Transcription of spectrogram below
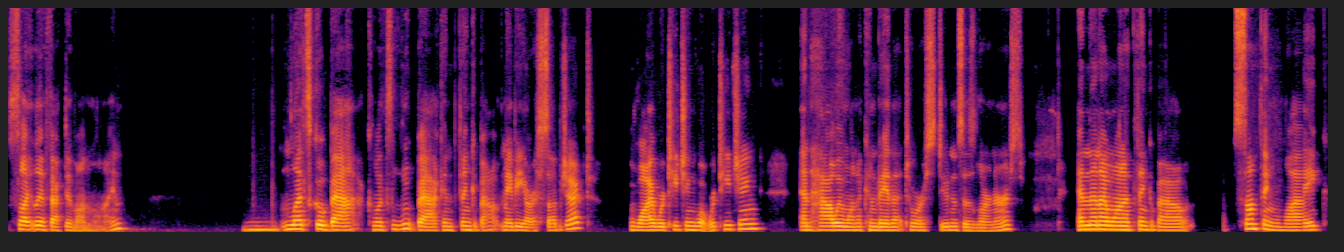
slightly effective online, let's go back, let's loop back and think about maybe our subject, why we're teaching what we're teaching, and how we want to convey that to our students as learners. And then I want to think about something like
